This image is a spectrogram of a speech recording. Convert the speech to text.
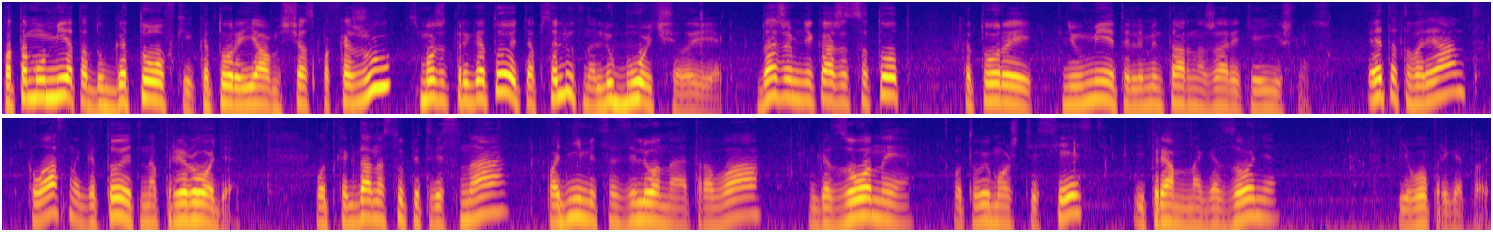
По тому методу готовки, который я вам сейчас покажу, сможет приготовить абсолютно любой человек. Даже, мне кажется, тот, который не умеет элементарно жарить яичницу. Этот вариант классно готовить на природе. Вот когда наступит весна, поднимется зеленая трава, газоны, вот вы можете сесть и прямо на газоне его приготовить.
